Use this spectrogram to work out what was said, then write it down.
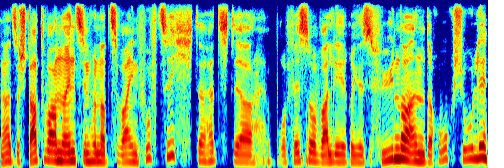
Also Start war 1952. Da hat der Professor Valerius Fühner an der Hochschule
